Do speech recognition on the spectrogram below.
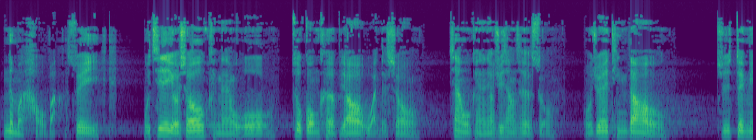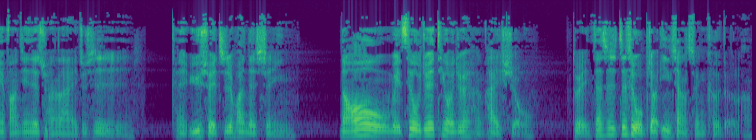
那么好吧，所以我记得有时候可能我做功课比较晚的时候，像我可能要去上厕所，我就会听到就是对面房间的传来就是。可能雨水之欢的声音，然后每次我就会听完就会很害羞，对，但是这是我比较印象深刻的啦。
